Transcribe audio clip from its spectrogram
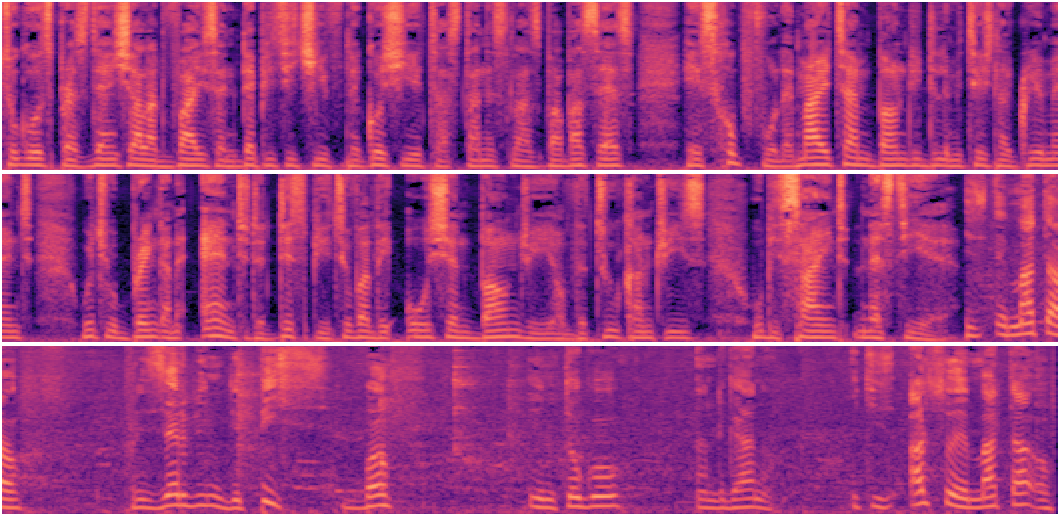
Togo's presidential advisor and deputy chief negotiator Stanislas Baba says he is hopeful a maritime boundary delimitation agreement which will bring an end to the dispute over the ocean boundary of the two countries will be signed next year. It's a matter of preserving the peace both in Togo and Ghana. It is also a matter of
